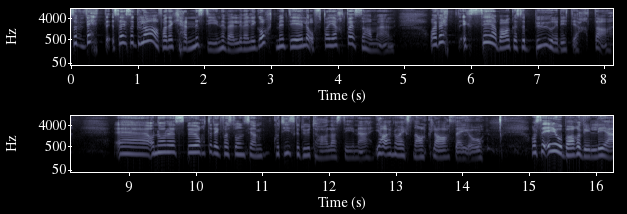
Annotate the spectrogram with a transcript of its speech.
så, vet, så, er jeg så glad for at jeg kjenner Stine veldig veldig godt. Vi deler ofte hjertet sammen. Og jeg vet, jeg ser bare hva som bor i ditt hjerte. Eh, og når jeg spurte deg for en stund siden når skal du tale, Stine Ja, nå er jeg snart klar, sier hun. Og så er hun bare villige.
